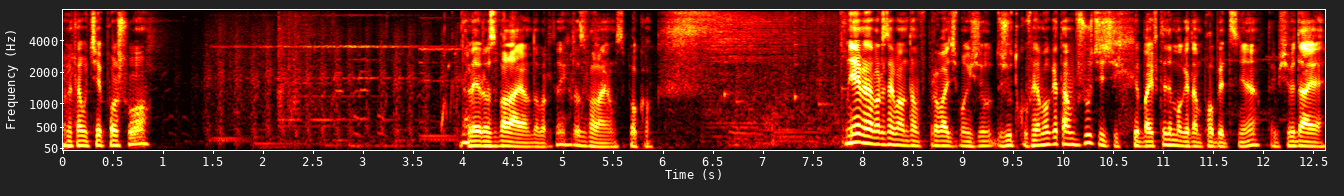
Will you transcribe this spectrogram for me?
Jak tam u ciebie poszło? Dalej rozwalają, dobra, to ich rozwalają, spoko. Nie wiem za bardzo, jak mam tam wprowadzić moich ziutków. Ja mogę tam wrzucić ich chyba i wtedy mogę tam pobiec, nie? Tak mi się wydaje.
